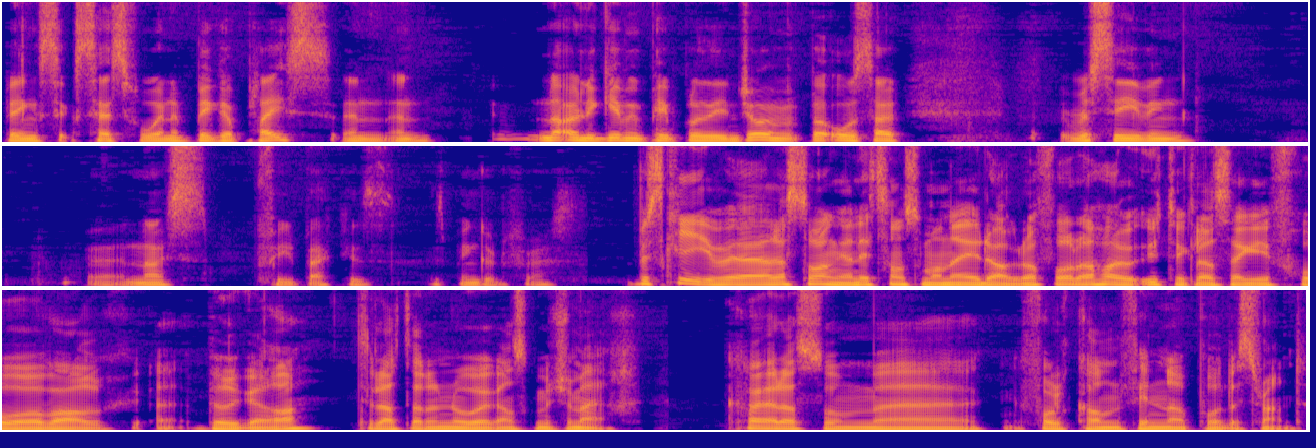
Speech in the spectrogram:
being successful in a bigger place and and not only giving people the enjoyment, but also receiving uh, nice feedback has has been good for us. Beskriv restauranten litt sånn som den er i dag, da, for det har jo utvikla seg fra å være burgere til at det nå er ganske mye mer. Hva er det som eh, folk kan finne på The Strand?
